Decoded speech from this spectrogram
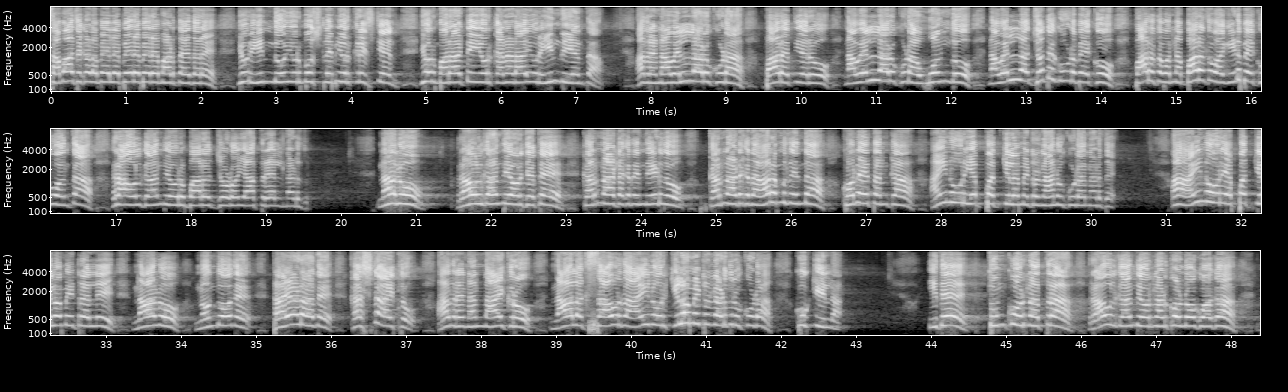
ಸಮಾಜಗಳ ಮೇಲೆ ಬೇರೆ ಬೇರೆ ಮಾಡ್ತಾ ಇದ್ದಾರೆ. ಇವ್ರು ಹಿಂದೂ, ಇವ್ರು ಮುಸ್ಲಿಂ, ಇವ್ರು ಕ್ರಿಶ್ಚಿಯನ್, ಇವ್ರು ಮರಾಠಿ, ಇವ್ರು ಕನ್ನಡ, ಇವ್ರು ಹಿಂದಿ ಅಂತ. ಆದರೆ ನಾವೆಲ್ಲರೂ ಕೂಡ ಭಾರತೀಯರು, ನಾವೆಲ್ಲರೂ ಕೂಡ ಒಂದು, ನಾವೆಲ್ಲ ಜೊತೆಗೂಡಬೇಕು, ಭಾರತವನ್ನು ಭಾರತವಾಗಿ ಇಡಬೇಕು ಅಂತ ರಾಹುಲ್ ಗಾಂಧಿ ಅವರು ಭಾರತ್ ಜೋಡೋ ಯಾತ್ರೆಯಲ್ಲಿ ನಡೆದು ನಾನು ರಾಹುಲ್ ಗಾಂಧಿ ಅವ್ರ ಜೊತೆ ಕರ್ನಾಟಕದಿಂದ ಹಿಡಿದು ಕರ್ನಾಟಕದ ಆರಂಭದಿಂದ ಕೊನೆ ತನಕ ಐನೂರ ಎಪ್ಪತ್ತು ಕಿಲೋಮೀಟರ್ ನಾನು ಕೂಡ ನಡೆದೆ. ಆ ಐನೂರ ಎಪ್ಪತ್ತು ಕಿಲೋಮೀಟ್ರಲ್ಲಿ ನಾನು ನೊಂದೋದೆ ಟಯರ್ಡ್ ಆದೆ, ಕಷ್ಟ ಆಯಿತು. ಆದರೆ ನನ್ನ ನಾಯಕರು ನಾಲ್ಕು ಸಾವಿರದ ಐನೂರು ಕಿಲೋಮೀಟರ್ ನಡೆದ್ರೂ ಕೂಡ ಕುಗ್ಗಿಲ್ಲ ಇದೇ ತುಮಕೂರಿನ ಹತ್ರ ರಾಹುಲ್ ಗಾಂಧಿ ಅವ್ರು ನಡ್ಕೊಂಡು ಹೋಗುವಾಗ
